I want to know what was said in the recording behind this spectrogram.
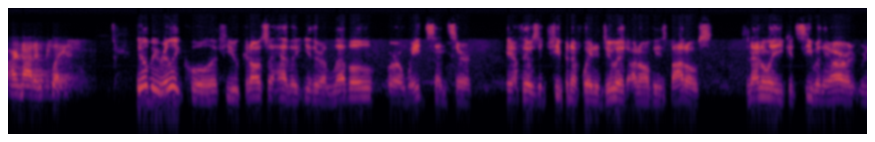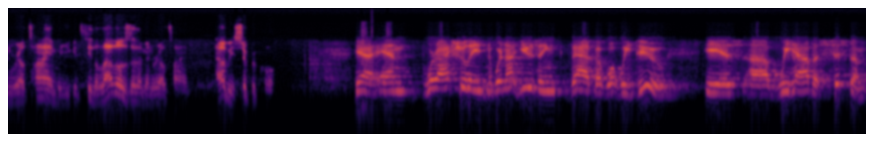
are not in place. It'll be really cool if you could also have a, either a level or a weight sensor. You know, if there was a cheap enough way to do it on all these bottles, so not only you could see where they are in real time, but you could see the levels of them in real time. That would be super cool. Yeah, and we're actually we're not using that, but what we do is uh, we have a system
